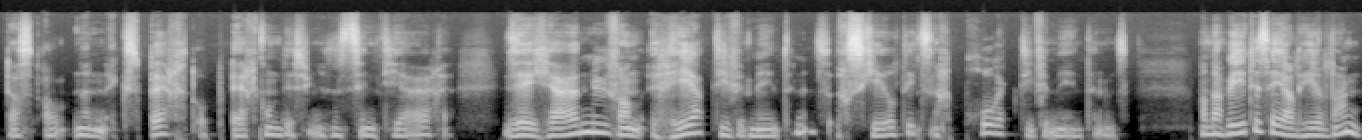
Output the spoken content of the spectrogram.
Dat is al een expert op airconditioning, een Sint-Jaren. Zij gaan nu van reactieve maintenance, er scheelt iets, naar proactieve maintenance. Maar dat weten zij al heel lang.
